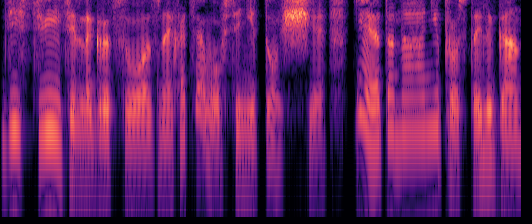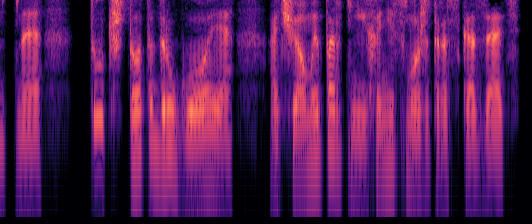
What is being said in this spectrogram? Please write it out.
Действительно грациозная, хотя вовсе не тощая. Нет, она не просто элегантная. Тут что-то другое, о чем и портниха не сможет рассказать.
